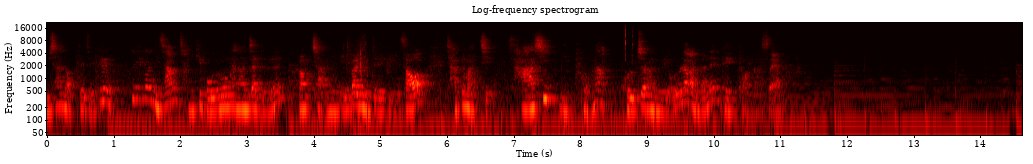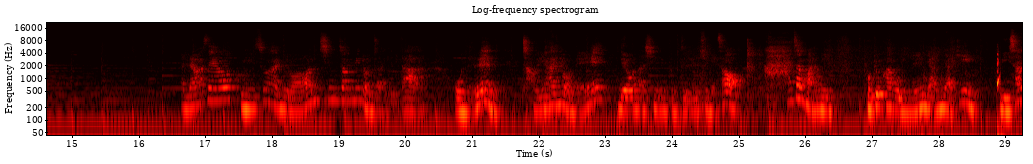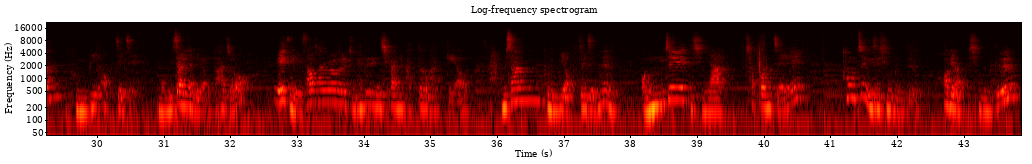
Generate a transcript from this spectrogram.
위산 억제제를 1년 이상 장기 복용한 환자들은 그렇지 않은 일반인들에 비해서 자그마치 42%나 골절 확률이 올라간다는 데이터가 나왔어요. 안녕하세요. 구미수 한의원 신정민 원장입니다. 오늘은 저희 한의원에 내원하시는 분들 중에서 가장 많이 복용하고 있는 양약인 위산 분비 억제제, 뭐 위장약이라고도 하죠. 에 대해서 설명을 좀 해드리는 시간을 갖도록 할게요. 자, 위산 분비 억제제는 언제 드시냐? 첫 번째, 통증 있으신 분들, 허리 아프신 분들,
